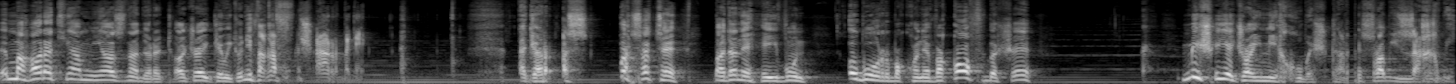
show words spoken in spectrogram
به مهارتی هم نیاز نداره تا جایی که می‌تونی فقط فشار بده. اگر از وسط بدن حیوان عبور بکنه و قاف بشه میشه یه جایی میخوبش کرد حسابی زخمی.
